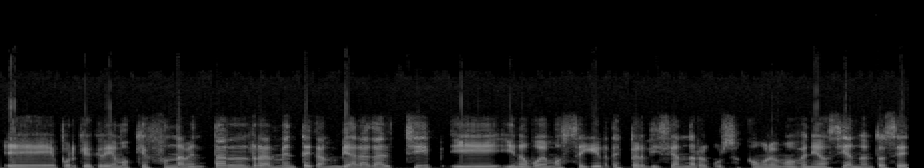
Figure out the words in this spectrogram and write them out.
eh, porque creemos que es fundamental realmente cambiar acá el chip y, no podemos seguir desperdiciando recursos como lo hemos venido haciendo. Entonces,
